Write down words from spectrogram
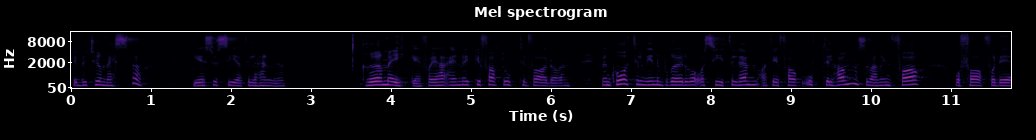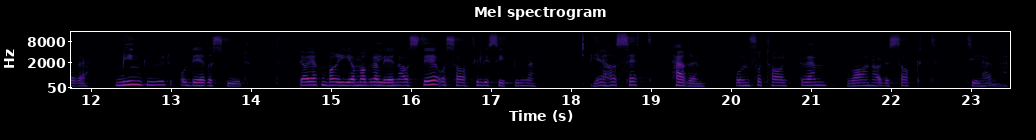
det betyr mester. Jesus sier til henne, Rør meg ikke, for jeg har ennå ikke fart opp til Faderen. Men gå til mine brødre og si til dem at jeg farer opp til ham som er min far og far for dere, min Gud og deres Gud. Da gikk Maria Magdalena av sted og sa til disiplene, Jeg har sett Herren, og hun fortalte dem hva han hadde sagt til henne.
